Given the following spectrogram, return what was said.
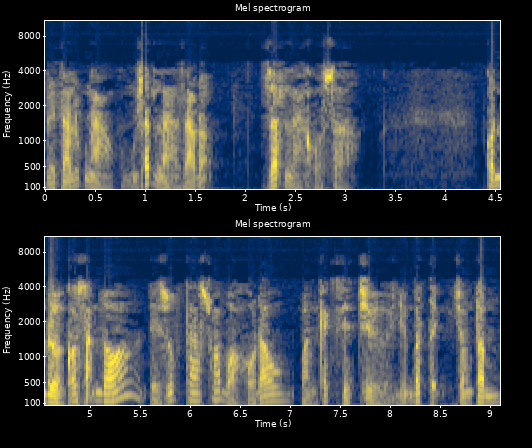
người ta lúc nào cũng rất là dao động, rất là khổ sở. Con đường có sẵn đó để giúp ta xóa bỏ khổ đau bằng cách diệt trừ những bất tịnh trong tâm.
